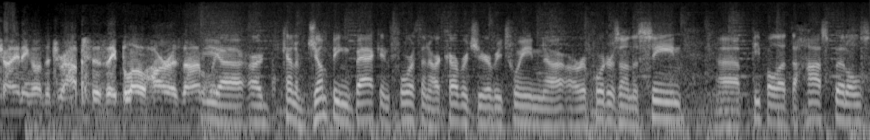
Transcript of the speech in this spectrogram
shining on the drops as they blow horizontally. We uh, are kind of jumping back and forth in our coverage here between uh, our reporters on the scene, uh, people at the hospitals.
